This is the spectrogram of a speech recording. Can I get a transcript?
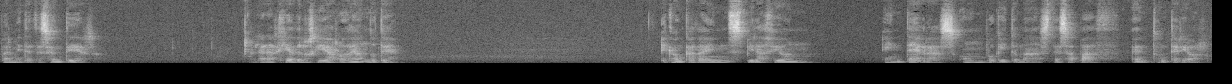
Permítete sentir la energía de los guías rodeándote. Y con cada inspiración integras un poquito más de esa paz en tu interior.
